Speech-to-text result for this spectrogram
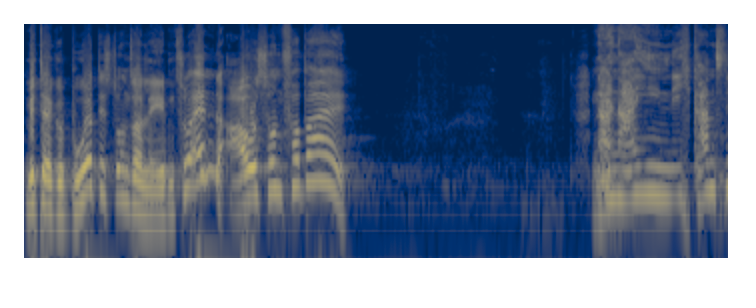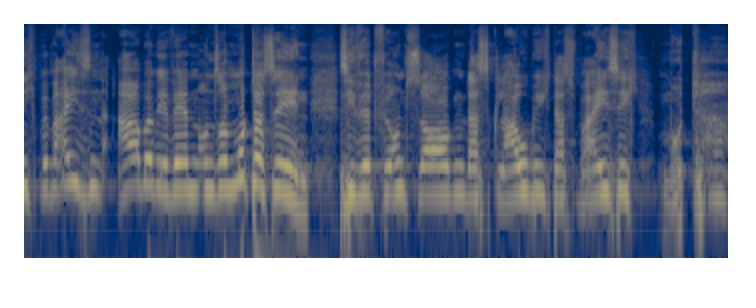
Mit der Geburt ist unser Leben zu Ende, aus und vorbei. Nein, nein, ich kann es nicht beweisen, aber wir werden unsere Mutter sehen. Sie wird für uns sorgen, das glaube ich, das weiß ich. Mutter?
